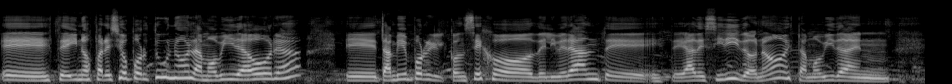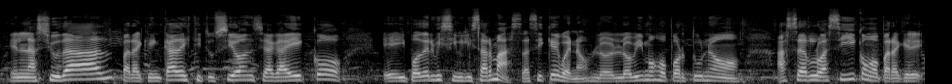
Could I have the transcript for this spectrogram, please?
eh, este, y nos pareció oportuno la movida ahora. Eh, también por el Consejo Deliberante este, ha decidido esta movida en, la ciudad para que en cada institución se haga eco y poder visibilizar más. Así que bueno, lo, vimos oportuno hacerlo así como para que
